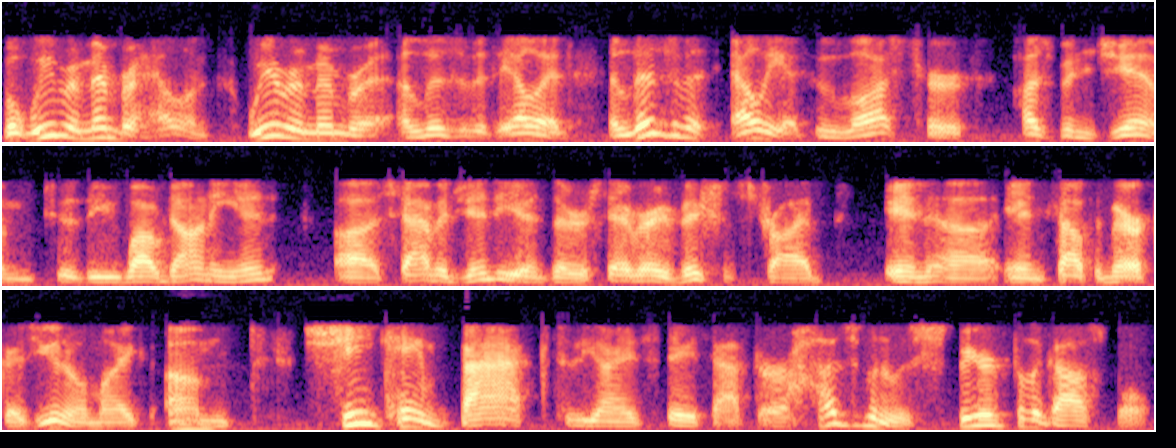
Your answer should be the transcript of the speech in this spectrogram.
But we remember Helen. We remember Elisabeth Elliot. Elisabeth Elliot, who lost her husband Jim to the Waodani in, uh, savage Indians, they're a very vicious tribe in uh, in South America, as you know, Mike. Um, she came back to the United States after her husband was speared for the gospel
